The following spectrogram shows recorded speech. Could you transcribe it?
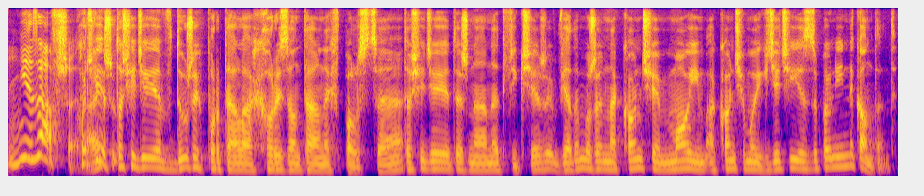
Nie zawsze. Choć tak? wiesz, to się dzieje w dużych portalach horyzontalnych w Polsce. To się dzieje też na Netflixie, że wiadomo, że na koncie moim, a koncie moich dzieci jest zupełnie inny content.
